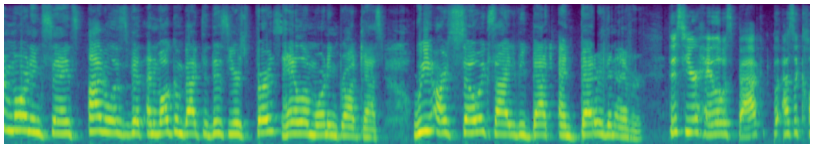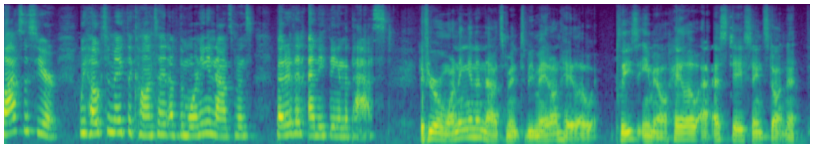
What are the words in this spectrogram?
morning, Saints. I'm Elizabeth, and welcome back to this year's first Halo morning broadcast. We are so excited to be back and better than ever. This year, Halo is back, but as a class this year, we hope to make the content of the morning announcements better than anything in the past. If you are wanting an announcement to be made on Halo, please email halo at sjsaints.net.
